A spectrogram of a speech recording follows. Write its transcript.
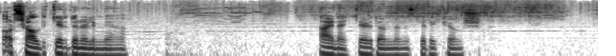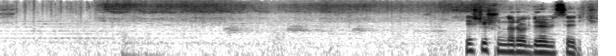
Torç aldık geri dönelim ya. Aynen geri dönmemiz gerekiyormuş. Keşke şunları öldürebilseydik.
